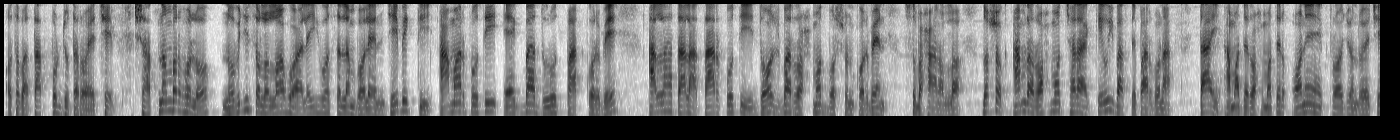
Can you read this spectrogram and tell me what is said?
অথবা তাৎপর্যতা রয়েছে। সাত নম্বর হলো, নবীজি সাল্লাহ আলাইহি ওয়াসাল্লাম বলেন, যে ব্যক্তি আমার প্রতি একবার দূরত পাঠ করবে আল্লাহ তালা তার প্রতি দশ বার রহমত বর্ষণ করবেন। সুবাহান আল্লাহ দর্শক, আমরা রহমত ছাড়া কেউই বাঁচতে পারব না। তাই আমাদের রহমতের অনেক প্রয়োজন রয়েছে।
